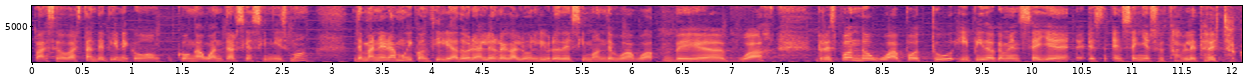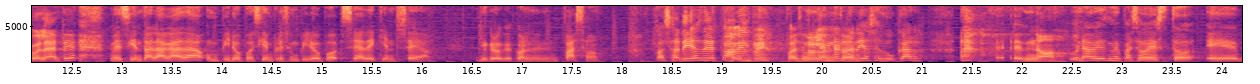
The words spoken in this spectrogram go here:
Paso, bastante tiene con, con aguantarse a sí mismo. De manera muy conciliadora le regalo un libro de Simone de Beauvoir. Respondo guapo tú y pido que me enseñe, su tableta de chocolate. Me siento halagada, un piropo siempre es un piropo, sea de quien sea. Yo creo que con el paso. ¿Pasarías directamente? Paso ¿No le intentarías educar? Eh, No. Una vez me pasó esto, eh,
